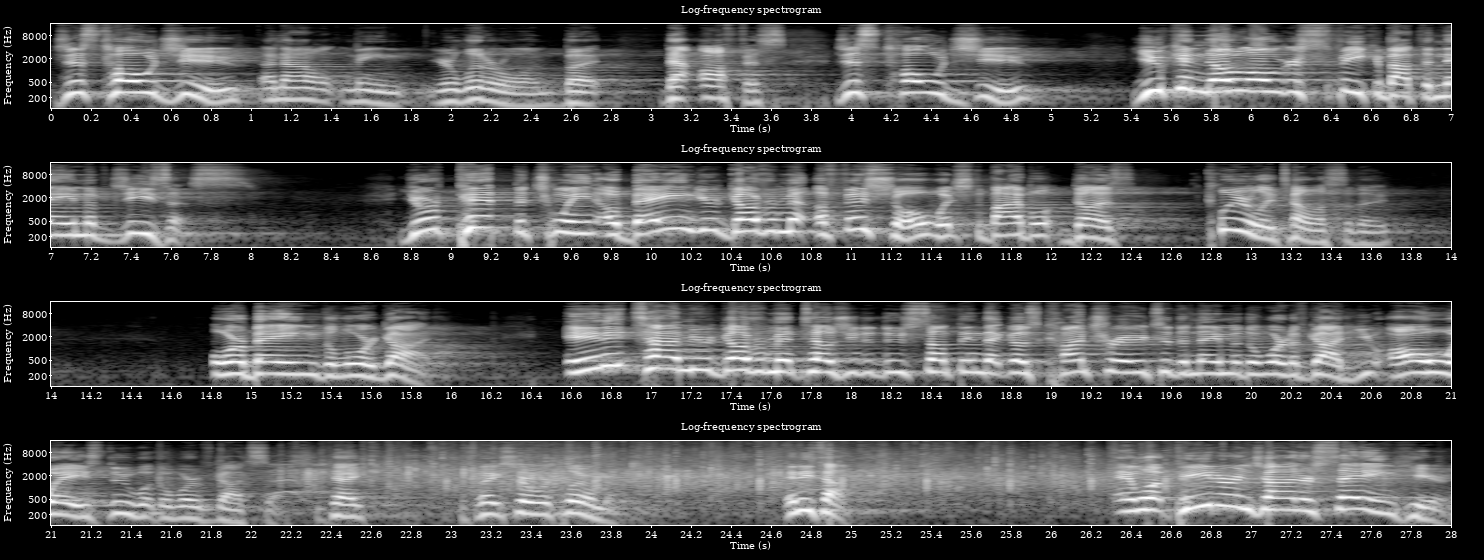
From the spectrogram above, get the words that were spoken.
just told you, and I don't mean your literal one, but that office just told you, you can no longer speak about the name of Jesus. Your pit between obeying your government official, which the Bible does clearly tell us to do, or obeying the Lord God. Anytime your government tells you to do something that goes contrary to the name of the Word of God, you always do what the Word of God says, okay? Let's make sure we're clear on that. Anytime. And what Peter and John are saying here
